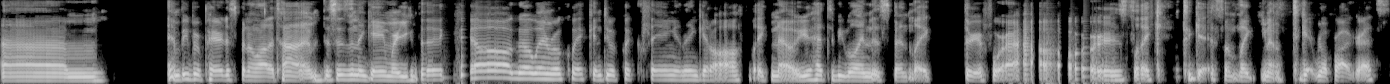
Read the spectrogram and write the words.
Um, and be prepared to spend a lot of time. This isn't a game where you can be like, oh, I'll go in real quick and do a quick thing and then get off. Like, no, you had to be willing to spend like three or four hours, like to get some, like, you know, to get real progress.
